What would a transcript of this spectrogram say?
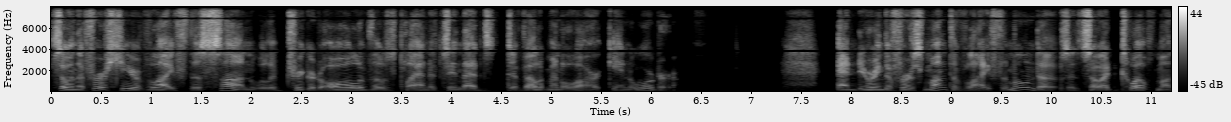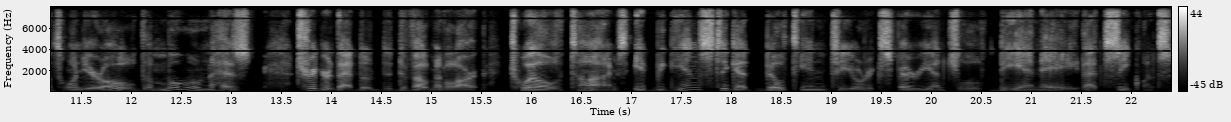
So, in the first year of life, the sun will have triggered all of those planets in that developmental arc in order. And during the first month of life, the moon does it. So at 12 months, one year old, the moon has triggered that de- developmental arc 12 times. It begins to get built into your experiential DNA, that sequence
